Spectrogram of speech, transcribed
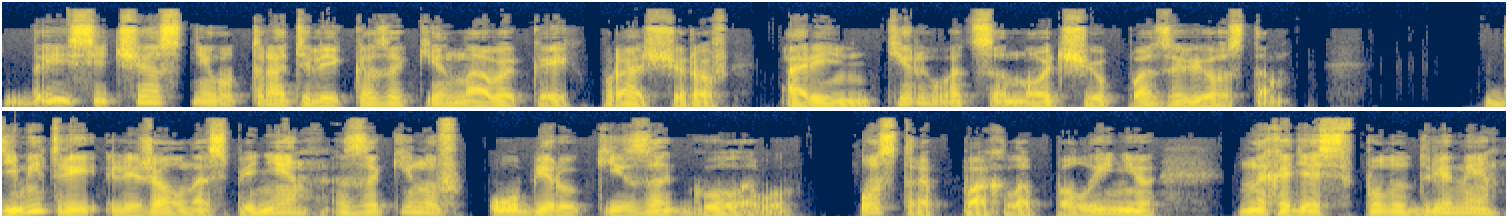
да и сейчас не утратили казаки навыка их пращуров ориентироваться ночью по звездам. Дмитрий лежал на спине, закинув обе руки за голову. Остро пахло полынью, Находясь в полудреме,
